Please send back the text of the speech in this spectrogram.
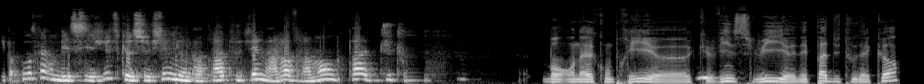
dis pas le contraire, mais c'est juste que ce film ne m'a pas touché, mais alors vraiment pas du tout. bon, on a compris euh, que Vince, lui, euh, n'est pas du tout d'accord.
